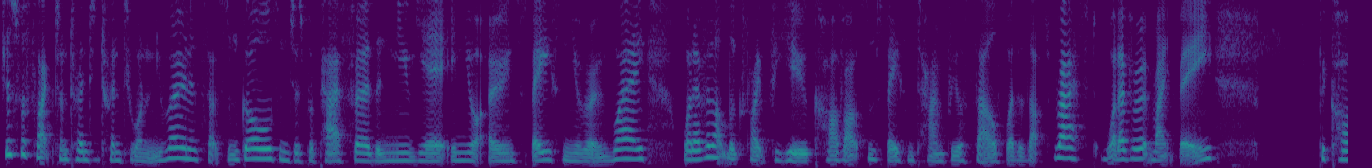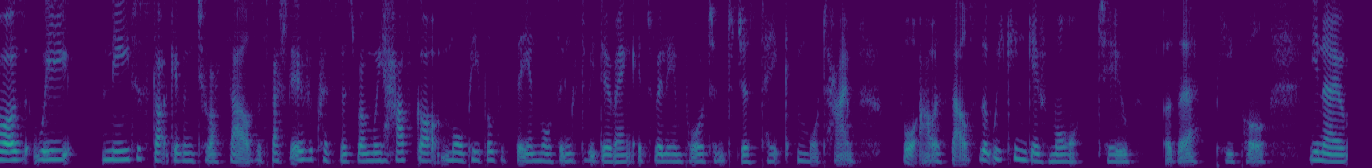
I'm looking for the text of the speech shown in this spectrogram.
just reflect on 2021 on your own and set some goals and just prepare for the new year in your own space in your own way. Whatever that looks like for you carve out some space and time for yourself whether that's rest whatever it might be because we need to start giving to ourselves especially over christmas when we have got more people to see and more things to be doing. It's really important to just take more time for ourselves so that we can give more to other people. You know,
